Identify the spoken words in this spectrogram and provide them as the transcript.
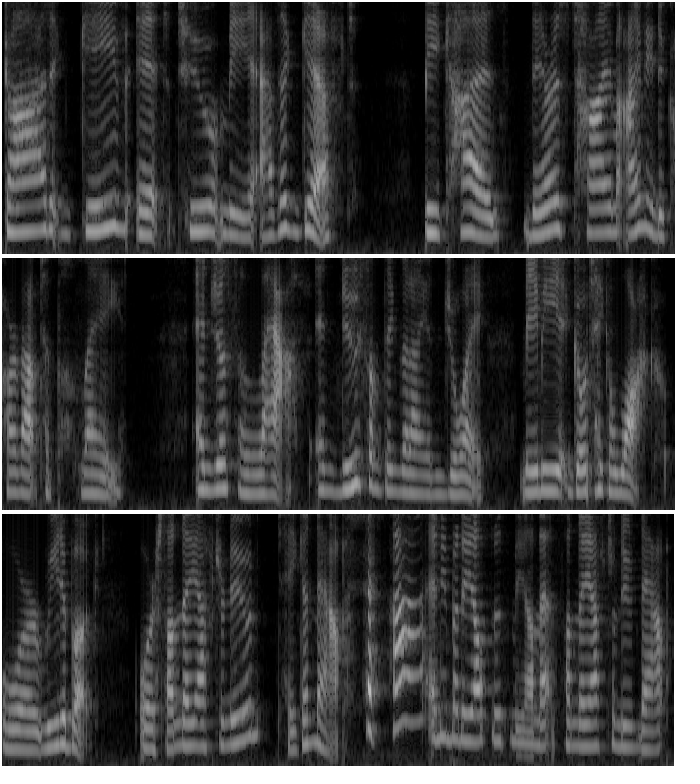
God gave it to me as a gift because there is time I need to carve out to play and just laugh and do something that I enjoy. Maybe go take a walk or read a book or Sunday afternoon, take a nap. Anybody else with me on that Sunday afternoon nap?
